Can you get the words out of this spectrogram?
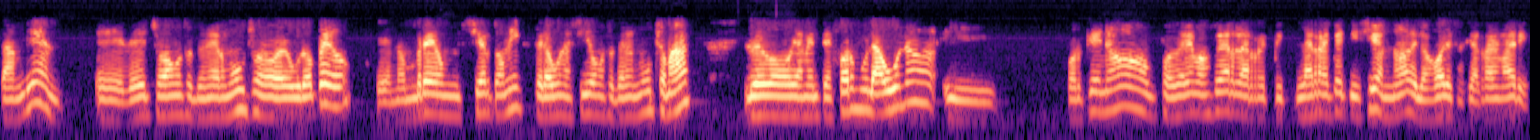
también, eh, de hecho, vamos a tener mucho europeo, que nombré un cierto mix, pero aún así vamos a tener mucho más. Luego, obviamente, Fórmula 1 y, ¿por qué no? Podremos ver la, la repetición ¿no? de los goles hacia el Real Madrid.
